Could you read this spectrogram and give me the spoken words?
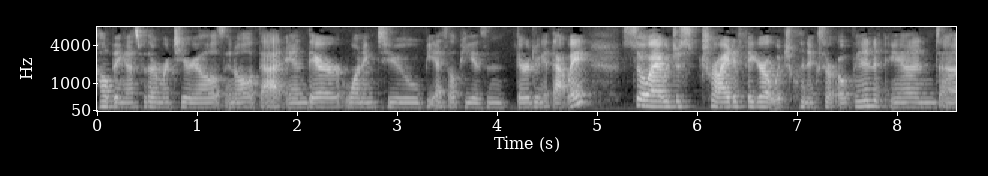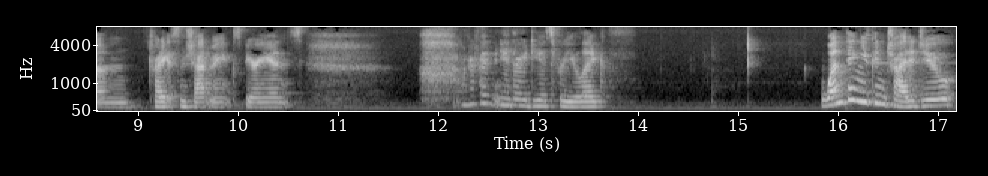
helping us with our materials and all of that and they're wanting to be SLPs and they're doing it that way. So I would just try to figure out which clinics are open and um, try to get some shadowing experience. I wonder if I have any other ideas for you. Like one thing you can try to do.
